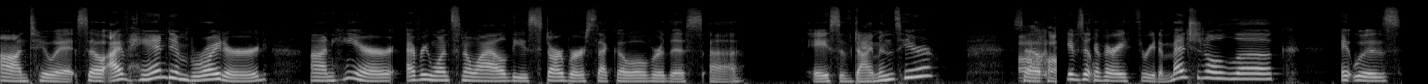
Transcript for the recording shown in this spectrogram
onto it? So I've hand embroidered on here every once in a while these starbursts that go over this uh, ace of diamonds here. So Uh-huh. it gives it a very three dimensional look. It was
